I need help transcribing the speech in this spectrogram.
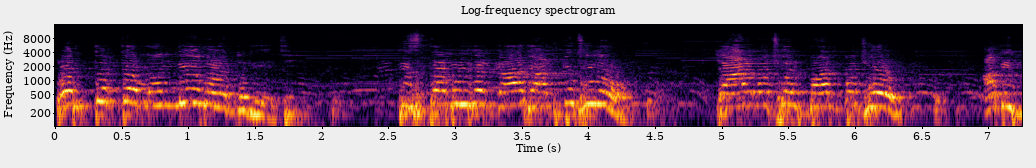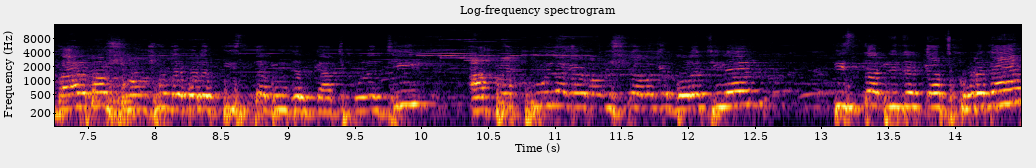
প্রত্যেকটা মন্দিরে বরাদ্দ দিয়েছি। তিস্তা ব্রিজের কাজ আটকে ছিল। চার বছর, পাঁচ বছর আমি বারবার সংসদে বলে তিস্তা ব্রিজের কাজ করেছি। আপনার কুমিল্লার মানুষরা আমাকে বলেছিলেন, তিস্তা ব্রিজের কাজ করে দেন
